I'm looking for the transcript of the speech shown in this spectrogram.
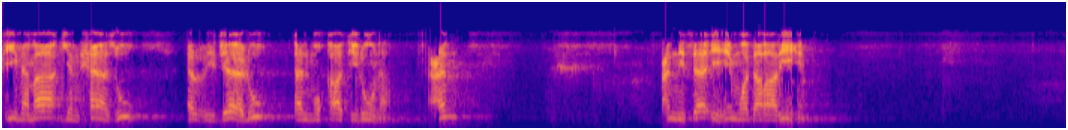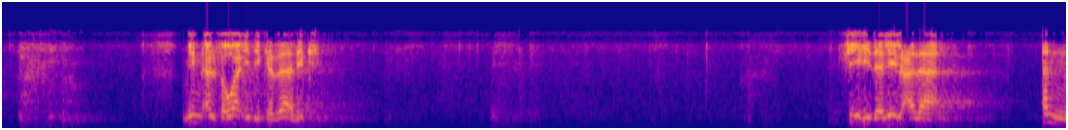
حينما ينحاز الرجال المقاتلون عن عن نسائهم وذراريهم من الفوائد كذلك. فيه دليل على أن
